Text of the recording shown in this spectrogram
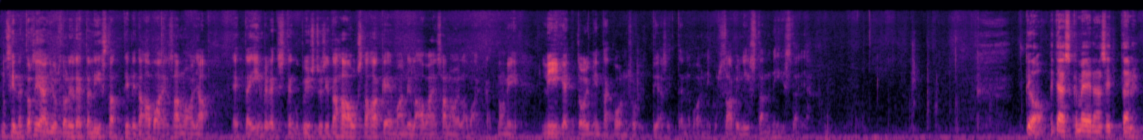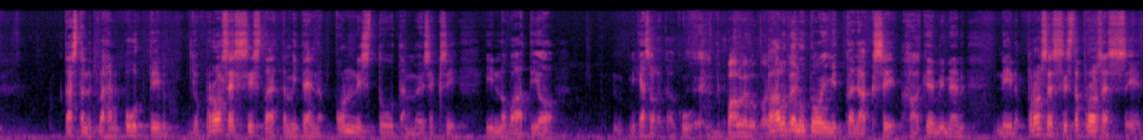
Mutta sinne tosiaan just oli se, että listattiin niitä avainsanoja, että ihmiset sitten kun pystyy sitä hausta hakemaan niillä avainsanoilla vaikka, että no niin, liiketoimintakonsultti ja sitten ne voi niin saapi listan niistä. Ja... Joo, pitäisikö meidän sitten, tästä nyt vähän puhuttiin jo prosessista, että miten onnistuu tämmöiseksi innovaatio, mikä se oli, palvelutoimittajaksi. palvelutoimittajaksi hakeminen niin prosessista prosessiin.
